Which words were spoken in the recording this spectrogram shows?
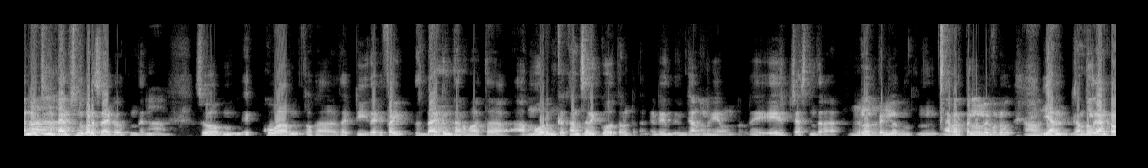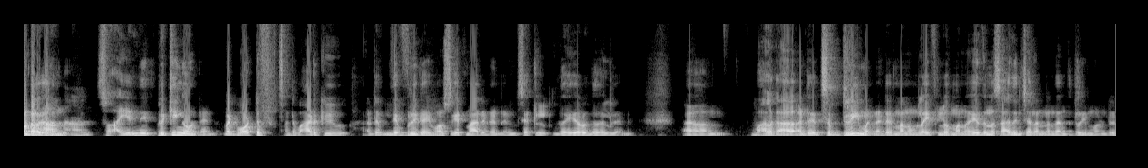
అని వచ్చిన టెన్షన్ కూడా స్టార్ట్ అవుతుంది సో ఎక్కువ ఒక థర్టీ థర్టీ ఫైవ్ దాటిన తర్వాత ఆ మోర్ ఇంకా కన్సర్న్ ఎక్కువ అవుతూ ఉంటుంది అంటే జనరల్ గా ఏముంటుంది ఏజ్ చేస్తుంది పిల్లలు పిల్లలు ఎవరు పిల్లలు ఎవరు జనరల్ గా అంటూ ఉంటారు కదా సో అవన్నీ ప్రికింగ్ గా ఉంటాయండి బట్ వాట్ ఇఫ్ అంటే వాడికి అంటే every guy wants get married అండి సెటిల్ గయర్ గర్ల్ కానీ వాళ్ళకి అంటే ఇట్స్ డ్రీమ్ అండి అంటే మనం లైఫ్ లో మనం ఏదైనా సాధించాలన్నది అంత డ్రీమ్ అండి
